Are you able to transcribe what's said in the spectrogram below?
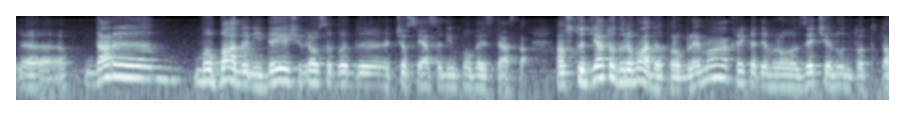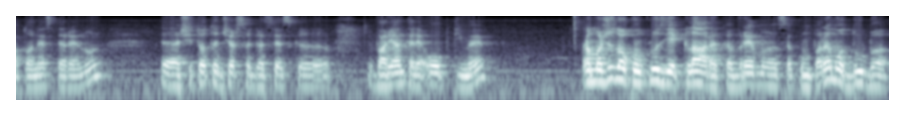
Uh, dar uh, mă bag în idee și vreau să văd uh, ce o să iasă din povestea asta. Am studiat o grămadă problema, cred că de vreo 10 luni tot tatonez terenul și tot încerc să găsesc variantele optime. Am ajuns la o concluzie clară că vrem să cumpărăm o dubă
